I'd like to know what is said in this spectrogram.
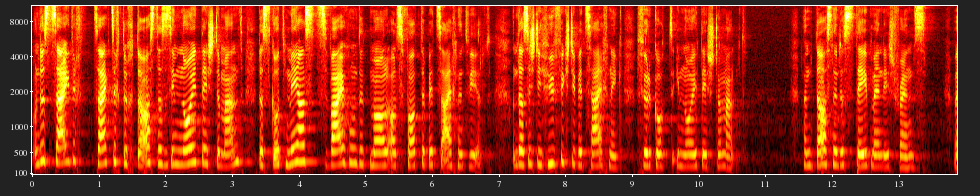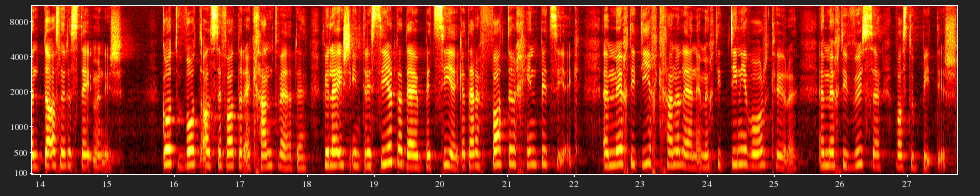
Und das zeigt, zeigt, sich durch das, dass es im Neuen Testament, dass Gott mehr als 200 Mal als Vater bezeichnet wird. Und das ist die häufigste Bezeichnung für Gott im Neuen Testament. Wenn das nicht ein Statement ist, Friends, wenn das nicht ein Statement ist. Gott will als der Vater erkannt werden, weil er ist interessiert an dieser Beziehung, an dieser Vater-Kind-Beziehung. Er möchte dich kennenlernen, er möchte deine Worte hören, er möchte wissen, was du bittest.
